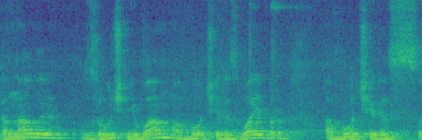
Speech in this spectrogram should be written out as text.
канали, зручні вам, або через Viber, або через е,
